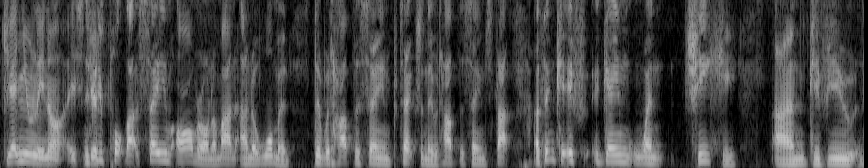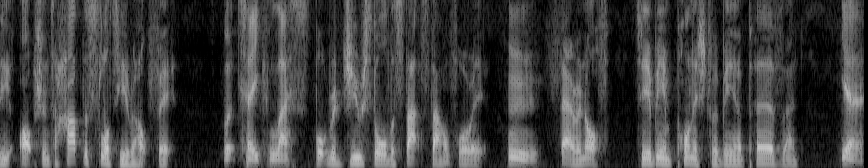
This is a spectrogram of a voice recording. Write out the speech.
Genuinely not. It's just If just you put that same armor on a man and a woman, they would have the same protection. They would have the same stats. I think if a game went cheeky and give you the option to have the sluttier outfit, but take less. but reduced all the stats down for it, Mm, fair enough. So you're being punished for being a perv then. yeah.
